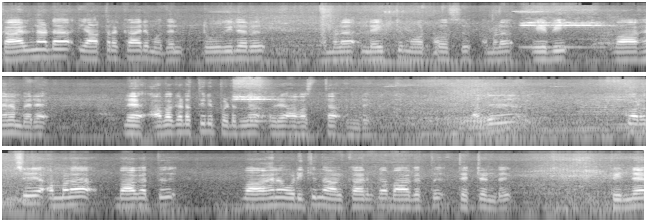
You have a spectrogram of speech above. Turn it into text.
കാൽനട യാത്രക്കാർ മുതൽ ടൂ വീലർ നമ്മളെ ലൈറ്റ് മോട്ടോഴ്സ് നമ്മളെ ഹെവി വാഹനം വരെ അല്ലേ അപകടത്തിൽ പെടുന്ന ഒരു അവസ്ഥ ഉണ്ട്. അത് കുറച്ച് നമ്മളെ ഭാഗത്ത് വാഹനം ഓടിക്കുന്ന ആൾക്കാരുടെ ഭാഗത്ത് തെറ്റുണ്ട്. പിന്നെ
